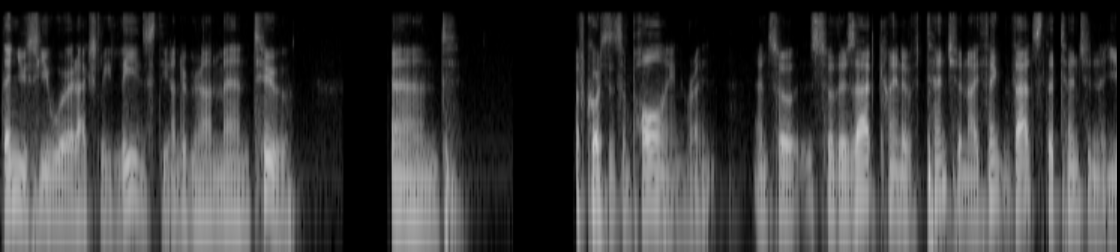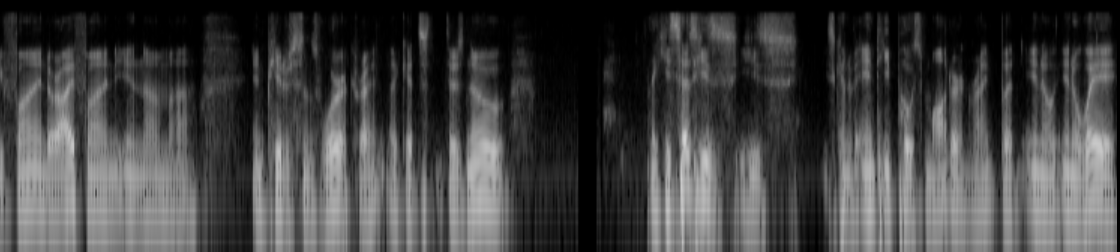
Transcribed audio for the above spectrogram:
then you see where it actually leads the underground man to, and of course it's appalling, right? And so so there's that kind of tension. I think that's the tension that you find, or I find in um uh, in Peterson's work, right? Like it's there's no like he says he's he's he's kind of anti-postmodern, right? But you know, in a way,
